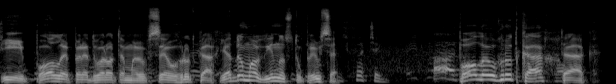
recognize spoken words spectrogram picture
І поле перед воротами все у грудках. Я думав, він оступився. поле у грудках. Так.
